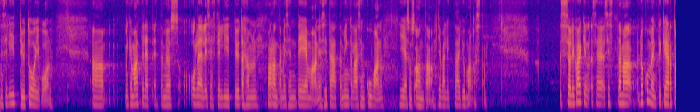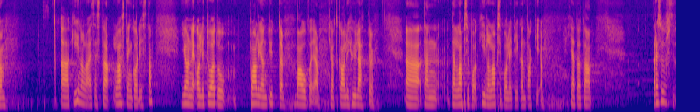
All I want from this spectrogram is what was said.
ja se liittyy toivoon. Äh, mikä mä ajattelen, että myös oleellisesti liittyy tähän parantamisen teemaan ja sitä, että minkälaisen kuvan Jeesus antaa ja välittää Jumalasta. Se oli kaikin, se, siis tämä dokumentti kertoi äh, kiinalaisesta lastenkodista, jonne oli tuotu paljon tyttövauvoja, jotka oli hylätty tämän, tämän lapsipo, Kiinan lapsipolitiikan takia. Ja tota, resurssit,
